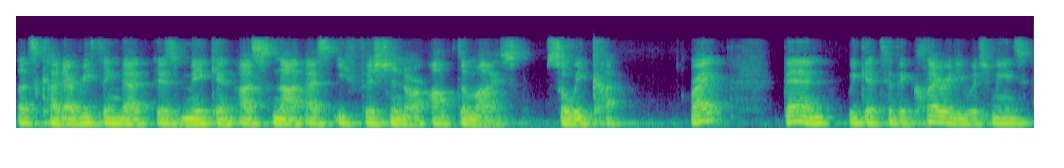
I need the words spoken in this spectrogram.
Let's cut everything that is making us not as efficient or optimized. So we cut, right? Then we get to the clarity, which means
